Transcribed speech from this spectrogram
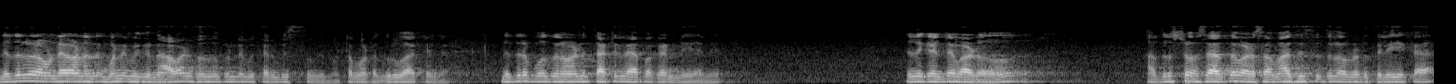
నిద్రలో ఉండేవాడిని అందుకు మొన్న మీకు నావాడిని చదువుకుంటే మీకు కనిపిస్తుంది మొట్టమొదట గురువాక్యంగా. నిద్రపోతున్న వాడిని తట్టి లేపకండి అని. ఎందుకంటే వాడు అదృష్టవశాత్తు వాడు సమాధి స్థితిలో ఉన్నట్టు తెలియక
